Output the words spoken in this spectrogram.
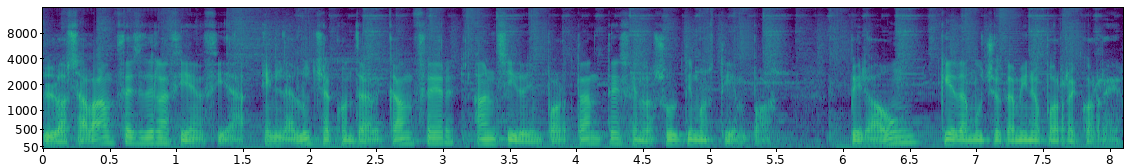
Los avances de la ciencia en la lucha contra el cáncer han sido importantes en los últimos tiempos, pero aún queda mucho camino por recorrer.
